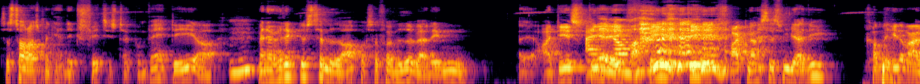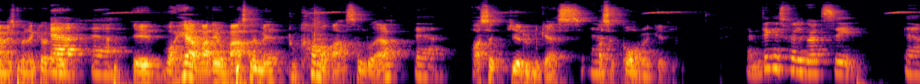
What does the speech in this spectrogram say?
så står der også, at man kan have lidt fetish på, hvad er det? Og Mm. man har jo heller ikke lyst til at møde op, og så få at vide, hvad det er inden. Ej, det er, det, Ej, det er, ikke, det, det er ikke frækt nok, så synes jeg, er lige kommet hele vejen, hvis man har gjort det. Ja, ja, Øh, hvor her var det jo bare sådan noget med, du kommer bare som du er, ja. og så giver du den gas, Ja. ja. og så går du igen. Jamen, det kan jeg selvfølgelig godt se. Ja.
